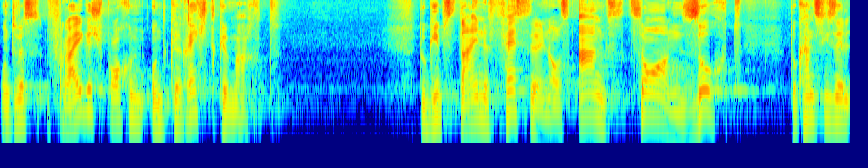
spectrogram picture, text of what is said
und wirst freigesprochen und gerecht gemacht. Du gibst deine Fesseln aus Angst, Zorn, Sucht. Du kannst diese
